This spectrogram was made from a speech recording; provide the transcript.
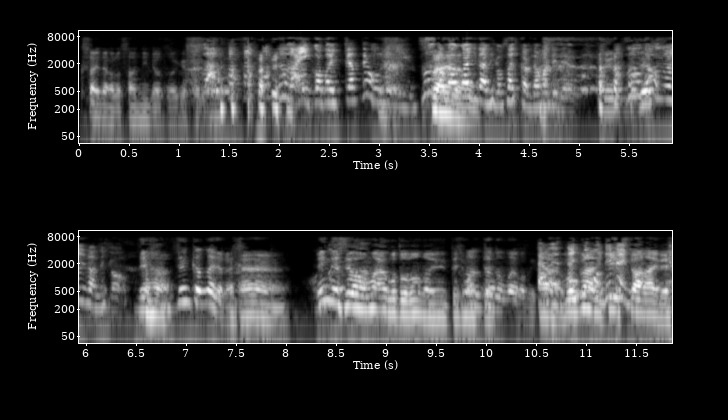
臭い中の3人でお届けする うまいこと言っちゃって、ほんとに。ずっと考えてたんでしょ、さっきから黙ってて。ね。ずっと考えてたんでしょ。で、全然考えじゃないい。ええ。いいんですよ、うまいことどんどん言ってしまって。どんどんうまいこと言あって。はい僕らに気使わないで。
